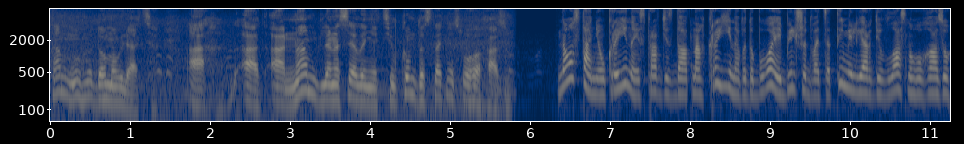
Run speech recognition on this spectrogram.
Там потрібно домовлятися. А, а, а нам для населення цілком достатньо свого газу. На останнє Україна і справді здатна. Країна видобуває більше 20 мільярдів власного газу.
